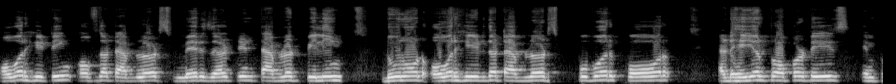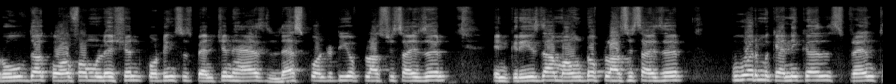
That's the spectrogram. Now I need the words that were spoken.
overheating of the tablets may result in tablet peeling? Do not overheat the tablets. Poor core adhesion properties improve the core formulation. Coating suspension has less quantity of plasticizer. Increase the amount of plasticizer poor mechanical strength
